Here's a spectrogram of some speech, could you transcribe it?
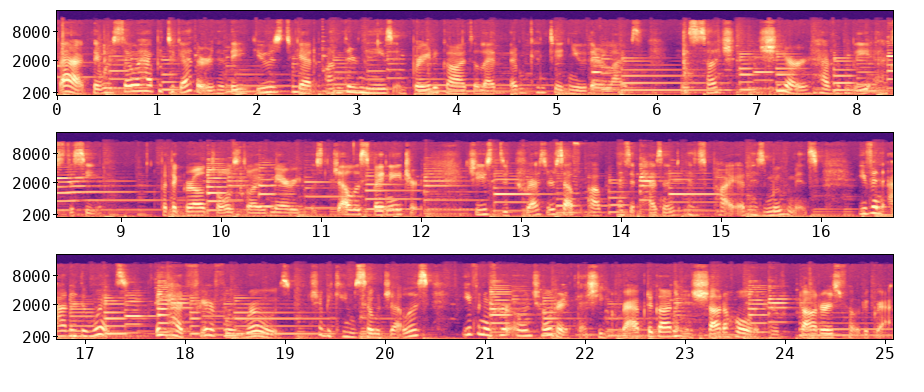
fact, they were so happy together that they used to get on their knees and pray to God to let them continue their lives such sheer heavenly ecstasy. But the girl Tolstoy married was jealous by nature. She used to dress herself up as a peasant and spy on his movements, even out of the woods. They had fearful rows. She became so jealous, even of her own children, that she grabbed a gun and shot a hole in her daughter's photograph.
